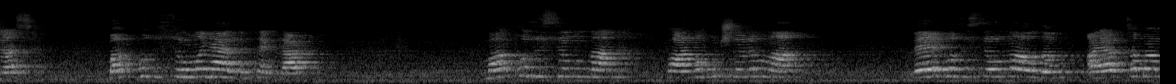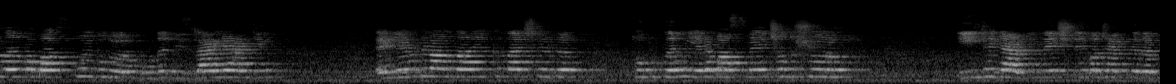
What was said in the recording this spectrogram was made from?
geçeceğiz. Bank pozisyonuna geldim tekrar. Bank pozisyonundan parmak uçlarımla V pozisyonunu aldım. Ayak tabanlarıma baskı uyguluyorum. Burada dizler gergin. Ellerimi biraz daha yakınlaştırdım. Topuklarımı yere basmaya çalışıyorum. İyice gerginleşti bacaklarım.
